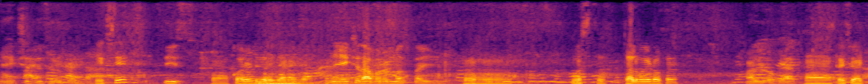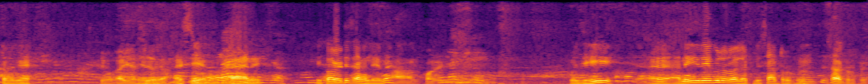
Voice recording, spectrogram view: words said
ही एकशे तीस रुपये एकशे तीस हा क्वालिटी जरा आहे. म्हणजे एकशे दहा पर्यंत मस्त आहे ही. हं, हं, हं. मस्त चाल बघा डॉक्टर हा कशी वाटतं बघा हे अशी आहे ना डायरेक्ट ही क्वालिटी चांगली आहे ना हा क्वालिटी म्हणजे ही आणि ही रेग्युलर वाली आपली साठ रुपये साठ रुपये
